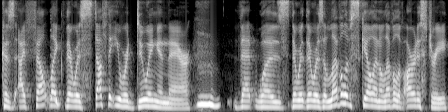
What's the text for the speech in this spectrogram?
Because I felt like there was stuff that you were doing in there that was there were there was a level of skill and a level of artistry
